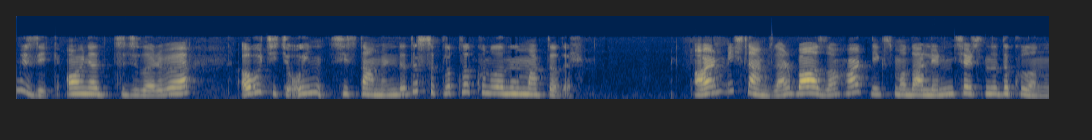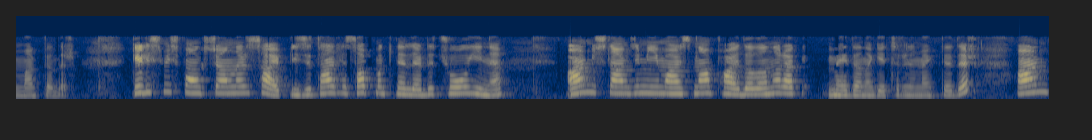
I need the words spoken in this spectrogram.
müzik, oynatıcıları ve avuç içi oyun sistemlerinde de sıklıkla kullanılmaktadır. ARM işlemciler bazı hard disk modellerinin içerisinde de kullanılmaktadır. Gelişmiş fonksiyonları sahip dijital hesap makineleri de çoğu yine ARM işlemci mimarisinden faydalanarak meydana getirilmektedir. ARM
